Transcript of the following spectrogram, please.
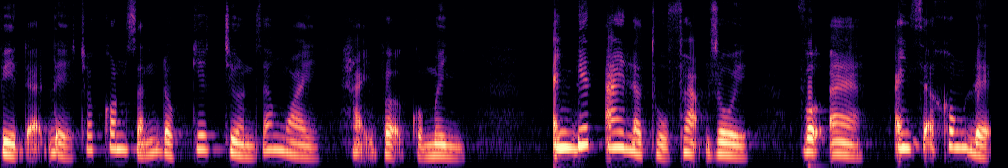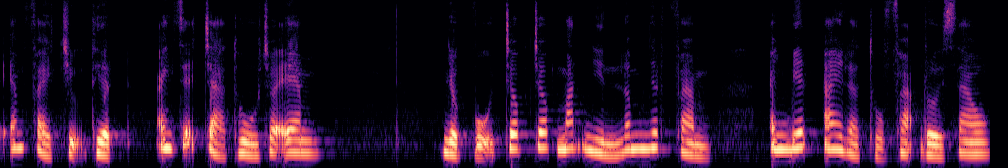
vì đã để cho con rắn độc kia trườn ra ngoài hại vợ của mình. Anh biết ai là thủ phạm rồi, vợ à, anh sẽ không để em phải chịu thiệt, anh sẽ trả thù cho em. Nhược vũ chớp chớp mắt nhìn Lâm Nhất Phàm, anh biết ai là thủ phạm rồi sao?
